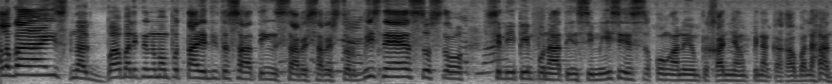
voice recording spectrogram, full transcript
Hello guys! Nagbabalik na naman po tayo dito sa ating sari-sari store business. So, so silipin po natin si Mrs. kung ano yung kanyang pinagkakabalahan.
